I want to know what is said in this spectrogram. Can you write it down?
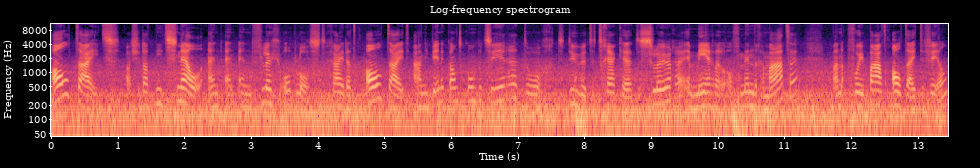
altijd, als je dat niet snel en, en, en vlug oplost, ga je dat altijd aan die binnenkant compenseren door te duwen, te trekken, te sleuren in meerdere of mindere mate. Maar voor je paard altijd te veel.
